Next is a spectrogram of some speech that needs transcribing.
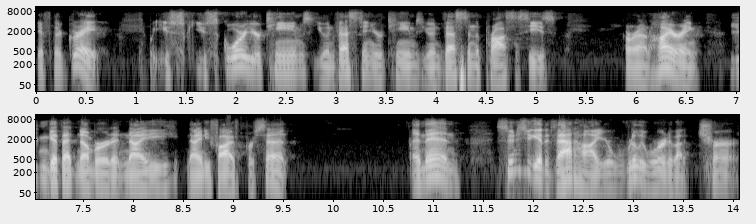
if they're great. But you you score your teams, you invest in your teams, you invest in the processes around hiring. You can get that number to 90, 95%. And then as soon as you get it that high, you're really worried about churn,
